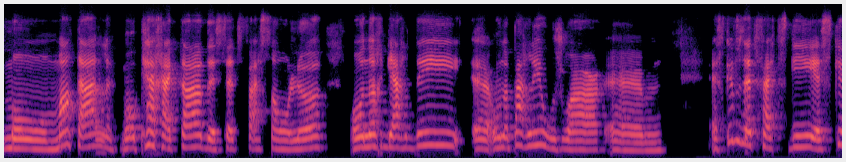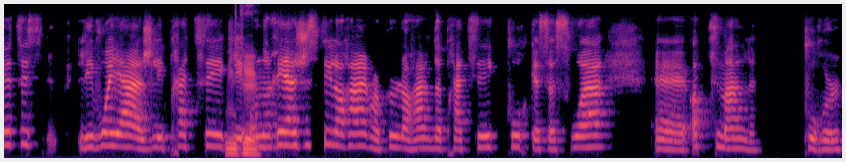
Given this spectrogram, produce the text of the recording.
mon, mental, mon caractère de cette façon-là. On a regardé, euh, on a parlé aux joueurs. Est-ce que vous êtes fatigué? Est-ce que les voyages, les pratiques, on a réajusté l'horaire, un peu l'horaire de pratique pour que ce soit euh, optimal pour eux?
